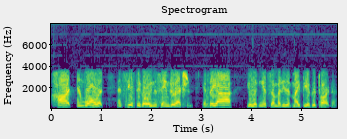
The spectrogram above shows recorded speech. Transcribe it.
heart, and wallet and see if they're going the same direction. If they are, you're looking at somebody that might be a good partner.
